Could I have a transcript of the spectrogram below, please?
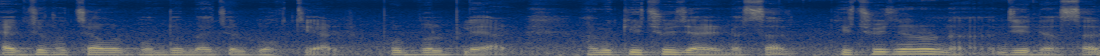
একজন হচ্ছে আমার বন্ধু মেজর বখতিয়ার, ফুটবল প্লেয়ার। আমি কিছুই জানি না, স্যার। কিছুই জানো না? জি না, স্যার।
